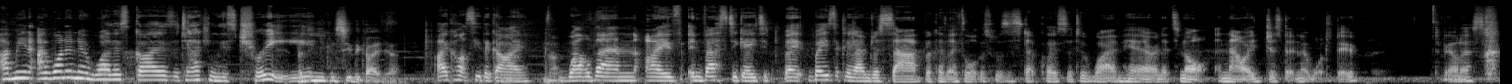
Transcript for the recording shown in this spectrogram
I mean, I want to know why this guy is attacking this tree I think you can see the guy yet. I can't see the guy. No. Well, then I've investigated. Basically, I'm just sad because I thought this was a step closer to why I'm here, and it's not. And now I just don't know what to do. To be honest.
